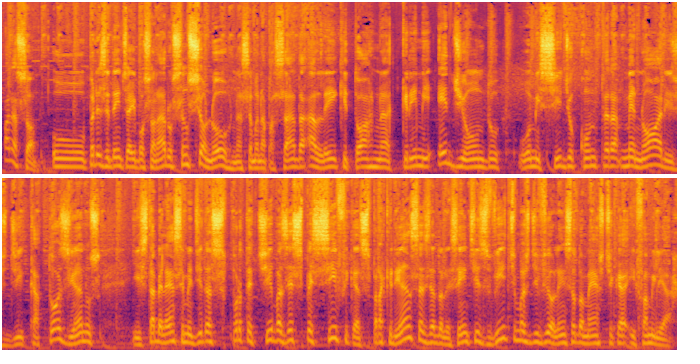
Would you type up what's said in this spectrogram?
Olha só, o presidente Jair Bolsonaro sancionou na semana passada a lei que torna crime hediondo o homicídio contra menores de 14 anos e estabelece medidas protetivas específicas para crianças e adolescentes vítimas de violência doméstica e familiar.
